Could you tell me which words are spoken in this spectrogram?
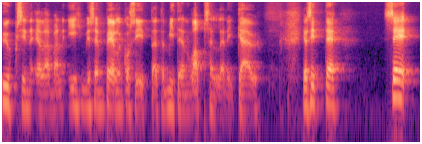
yksin elävän ihmisen pelko siitä, että miten lapselleni käy. Ja sitten se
